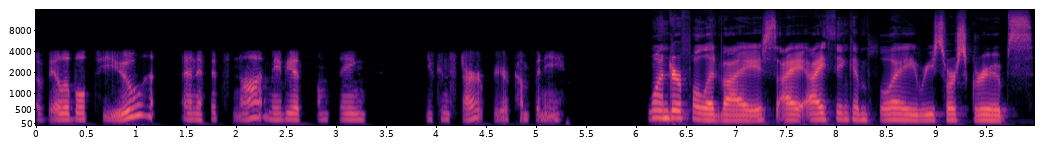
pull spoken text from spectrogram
available to you. And if it's not, maybe it's something you can start for your company. Wonderful advice. I, I think employee resource groups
